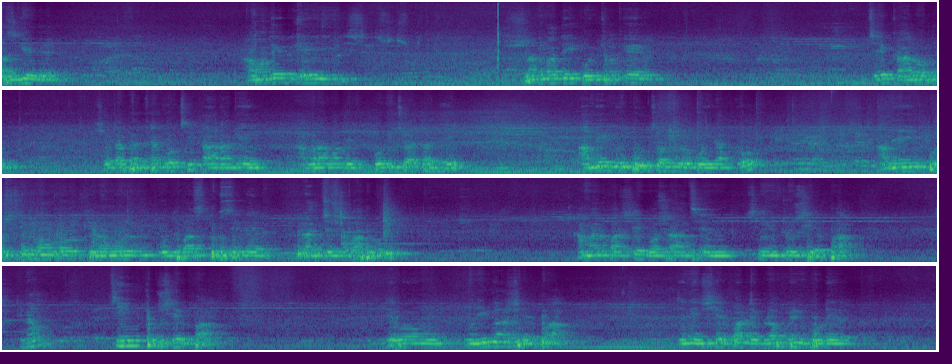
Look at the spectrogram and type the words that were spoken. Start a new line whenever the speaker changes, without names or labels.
আজকে আমাদের এই সাংবাদিক বৈঠকের যে কারণ সেটা ব্যাখ্যা করছি, তার আগে আমরা আমাদের পরিচয়টা দিই। আমি নুপুর চন্দ্র বৈরাগ্য। আমি পশ্চিমবঙ্গ তৃণমূল উদ্বাস্তু সেলের রাজ্য সভাপতি। আমার পাশে বসা আছেন চিন্টু শেরপা।
কি নাম?
চিন্টু শেরপা এবং লিমা শেরপা যিনি শেরপা ডেভেলপমেন্ট বোর্ডের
